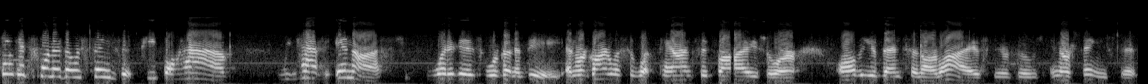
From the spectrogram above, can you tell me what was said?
think it's one of those things that people have. We have in us what it is we're going to be, and regardless of what parents advise or all the events in our lives, there's those inner things that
